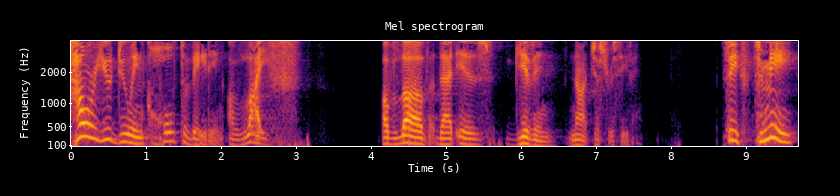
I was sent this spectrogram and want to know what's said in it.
How are you doing cultivating a life of love that is giving, not just receiving? See, to me,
